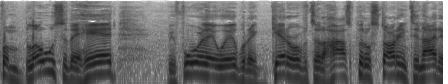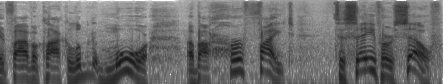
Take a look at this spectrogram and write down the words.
from blows to the head, before they were able to get her over to the hospital. Starting tonight at 5 o'clock, a little bit more about her fight to save herself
